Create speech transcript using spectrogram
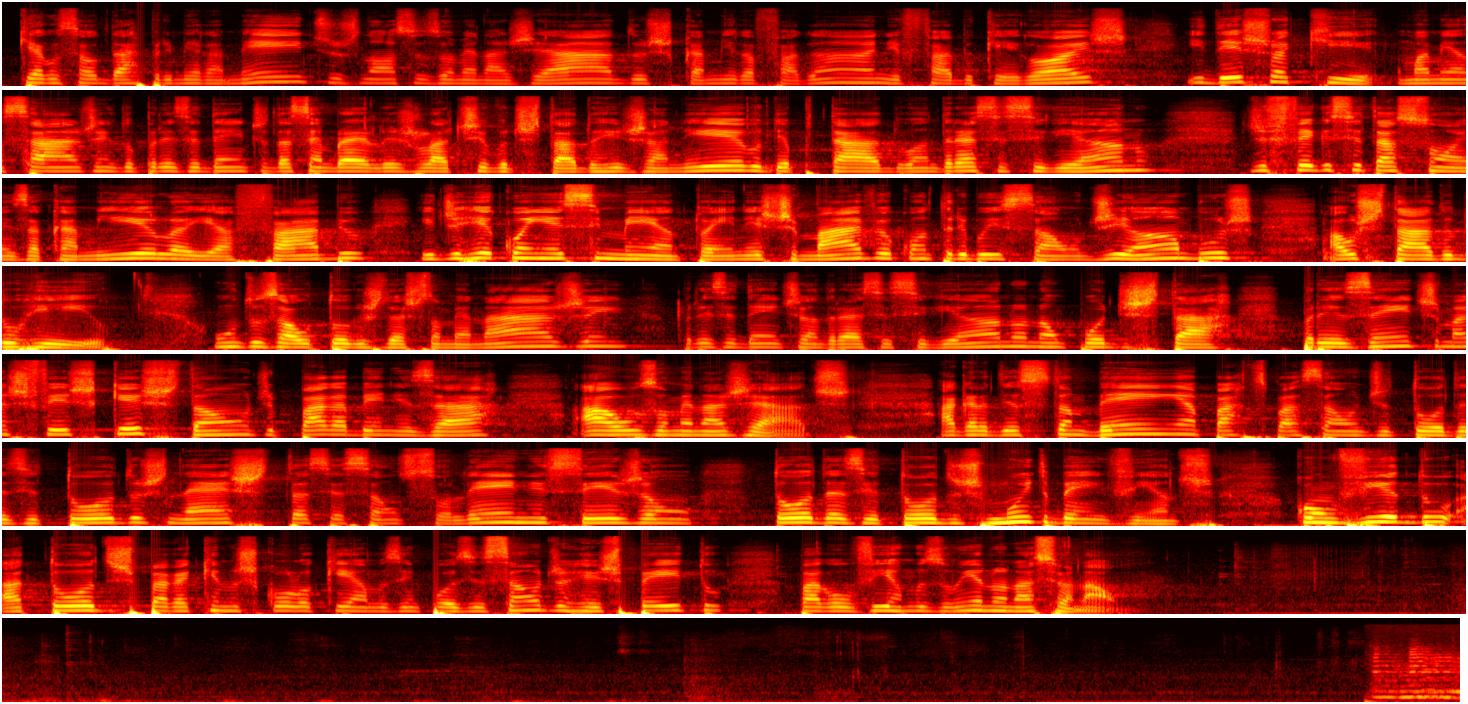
Quero saudar primeiramente os nossos homenageados, Camila Farani e Fábio Queiroz, e deixo aqui uma mensagem do presidente da Assembleia Legislativa do Estado do Rio de Janeiro, deputado André Siciliano, de felicitações a Camila e a Fábio e de reconhecimento à inestimável contribuição de ambos ao Estado do Rio. Um dos autores desta homenagem, presidente André Siciliano não pôde estar presente, mas fez questão de parabenizar aos homenageados. Agradeço também a participação de todas e todos nesta sessão solene. Sejam todas e todos muito bem-vindos. Convido a todos para que nos coloquemos em posição de respeito para ouvirmos o hino nacional. Mm-hmm.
